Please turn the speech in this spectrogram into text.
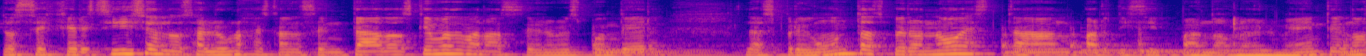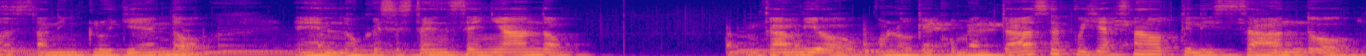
los ejercicios, los alumnos están sentados, ¿qué más van a hacer? Responder las preguntas, pero no están participando realmente, no se están incluyendo en lo que se está enseñando. En cambio, con lo que comentaste, pues ya están utilizando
